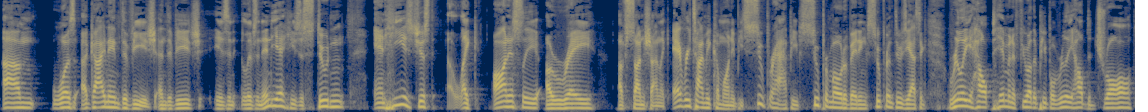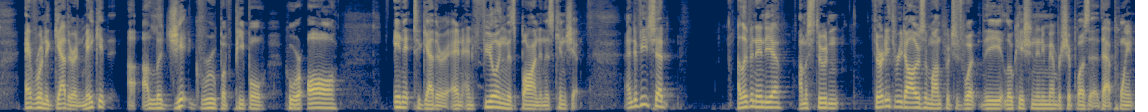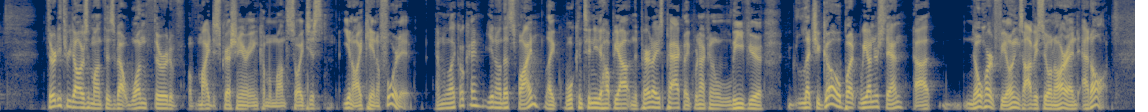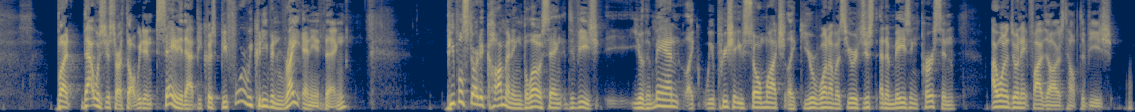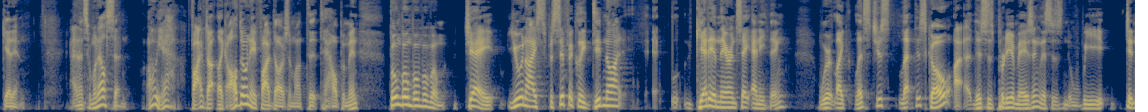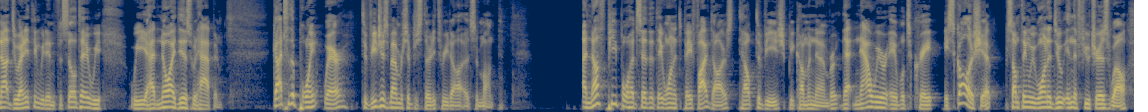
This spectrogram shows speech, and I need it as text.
um, was a guy named Davij. And Davij is in, lives in India. He's a student and he is just like honestly a ray of sunshine. Like every time he come on, he'd be super happy, super motivating, super enthusiastic, really helped him and a few other people really helped to draw everyone together and make it a, a legit group of people who are all in it together and, and feeling this bond and this kinship. And David said, I live in India. I'm a student. $33 a month, which is what the Location Indie membership was at that point. $33 a month is about one third of, of my discretionary income a month. So I just, you know, I can't afford it. And we're like, okay, you know, that's fine. Like, we'll continue to help you out in the Paradise Pack. Like, we're not going to leave you, let you go, but we understand, uh, no hard feelings, obviously, on our end at all. But that was just our thought. We didn't say any of that because before we could even write anything, people started commenting below saying, Davij, you're the man. Like, we appreciate you so much. Like, you're one of us. You're just an amazing person. I want to donate $5 to help Davij get in. And then someone else said, Oh, yeah, $5. Like, I'll donate $5 a month to, to help him in. Boom, boom, boom, boom, boom. Jay, you and I specifically did not eh, get in there and say anything we're like, let's just let this go. I, this is pretty amazing. This is, we did not do anything. We didn't facilitate. We, we had no idea this would happen. Got to the point where Davij's membership is $33 a month. Enough people had said that they wanted to pay $5 to help Davij become a member that now we were able to create a scholarship, something we want to do in the future as well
